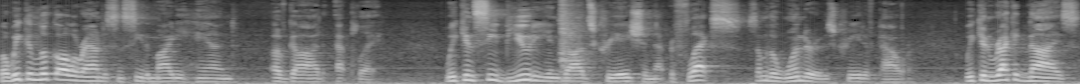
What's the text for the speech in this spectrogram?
but we can look all around us and see the mighty hand of God at play. We can see beauty in God's creation that reflects some of the wonder of his creative power. We can recognize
